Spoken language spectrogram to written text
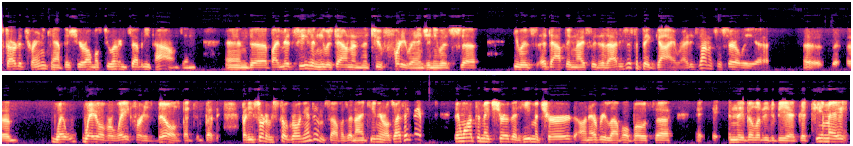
started training camp this year almost 270 pounds, and and uh, by midseason he was down in the 240 range, and he was uh, he was adapting nicely to that. He's just a big guy, right? He's not necessarily uh, uh, uh, way, way overweight for his build, but but but he's sort of still growing into himself as a 19 year old. So I think they they wanted to make sure that he matured on every level, both uh, in the ability to be a good teammate,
